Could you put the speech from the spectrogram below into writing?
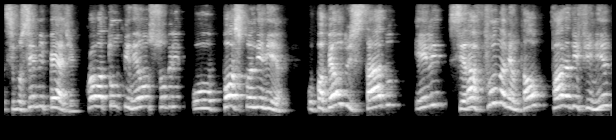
se você me pede qual a tua opinião sobre o pós-pandemia, o papel do Estado ele será fundamental para definir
